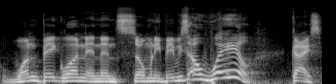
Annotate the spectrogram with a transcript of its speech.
one big one, and then so many babies. A whale! Guys,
